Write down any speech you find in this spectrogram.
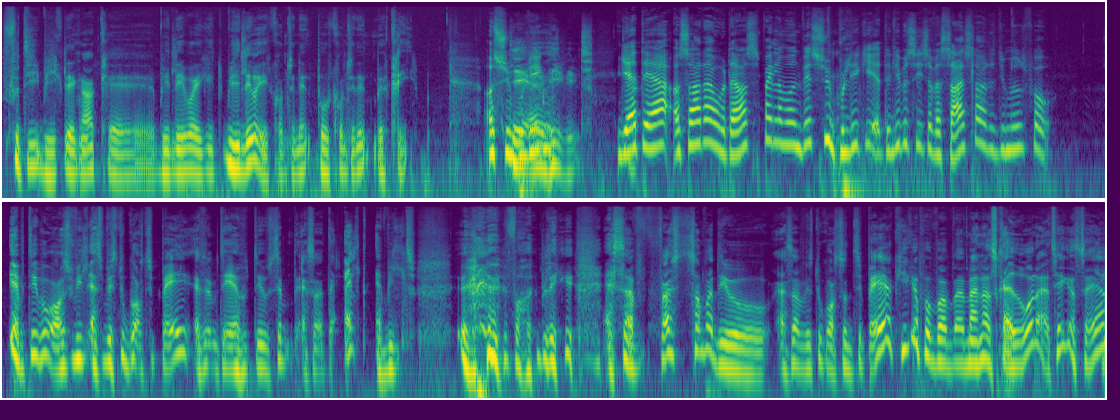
fordi vi ikke længere kan, vi lever ikke, vi lever i et kontinent, på et kontinent med krig. Og Det er jo symbolikken... helt vildt. Ja, det er. Og så er der jo der er også på en eller anden måde en vis symbolik i, at det lige præcis er Versailles-slottet, de mødes på. Ja, det var også vildt. Altså, hvis du går tilbage, altså, det er jo, det er jo simpelthen, altså, det, alt er vildt for øjeblikket. Altså, først så var det jo, altså, hvis du går sådan tilbage og kigger på, hvad, man har skrevet under af ting og sager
